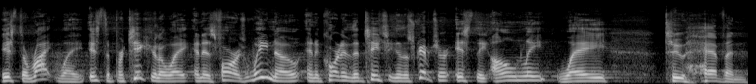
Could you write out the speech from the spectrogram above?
It's the right way. It's the particular way. And as far as we know, and according to the teaching of the scripture, it's the only way to heaven.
